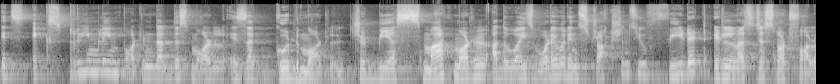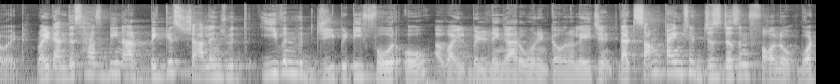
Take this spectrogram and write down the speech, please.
it's extremely important that this model is a good model. It should be a smart model, otherwise whatever instructions you feed it, it'll not just not follow it, right? And this has been our biggest challenge with even with GPT-4o uh, while building our own internal agent that sometimes it just doesn't follow what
